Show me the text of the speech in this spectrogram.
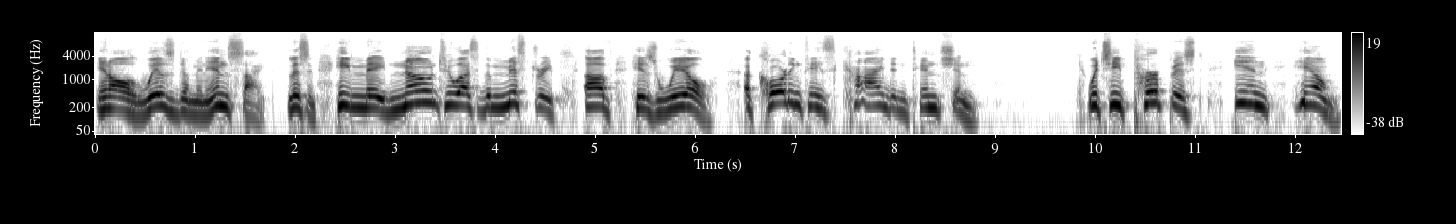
in all wisdom and insight. Listen, He made known to us the mystery of His will according to His kind intention, which He purposed in Him.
